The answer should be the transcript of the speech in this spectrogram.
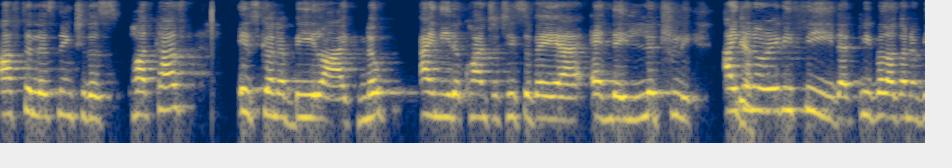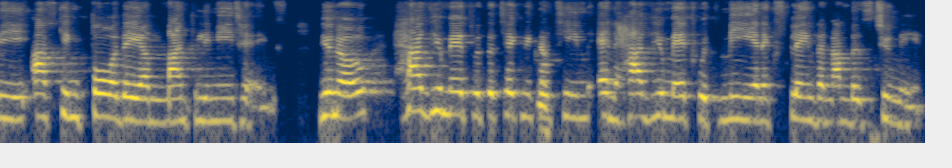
after listening to this podcast is going to be like nope i need a quantity surveyor and they literally i can Yeah. already see that people are going to be asking for their monthly meetings you know have you met with the technical Yeah. team and have you met with me and explained the numbers to me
